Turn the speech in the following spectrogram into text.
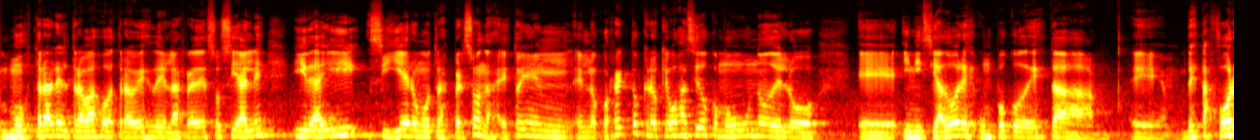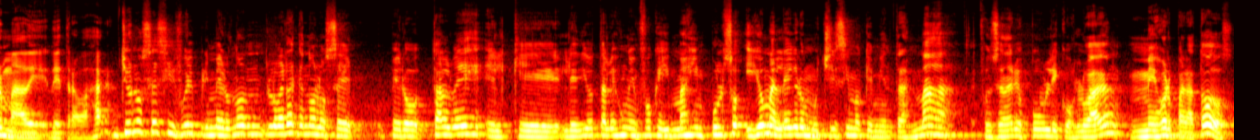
mostrar el trabajo a través de las redes sociales y de ahí siguieron otras personas. ¿Estoy en, lo correcto? Creo que vos has sido como uno de los eh, iniciadores un poco de esta, eh, de esta forma de, trabajar. Yo no sé si fue el primero, no, la verdad que no lo sé, pero tal vez el que le dio tal vez un enfoque y más impulso, y yo me alegro muchísimo que mientras más funcionarios públicos lo hagan, mejor para todos.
